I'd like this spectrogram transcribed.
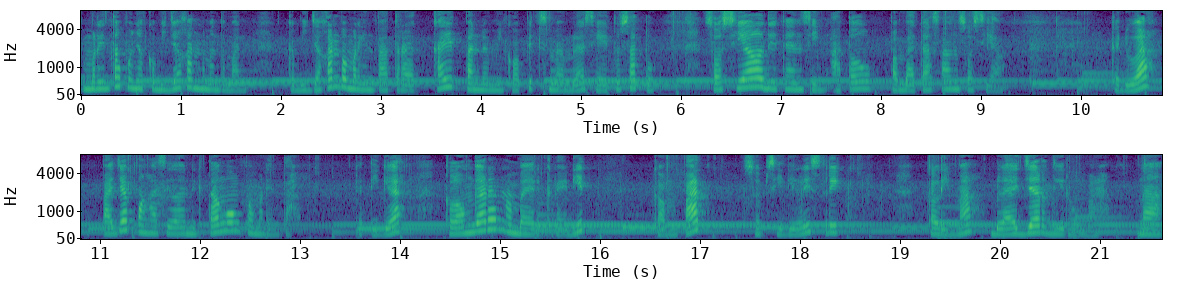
pemerintah punya kebijakan teman-teman. Kebijakan pemerintah terkait pandemi COVID-19 yaitu satu, social distancing atau pembatasan sosial. Kedua, pajak penghasilan ditanggung pemerintah. Ketiga, kelonggaran membayar kredit. Keempat, subsidi listrik. Kelima, belajar di rumah. Nah,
